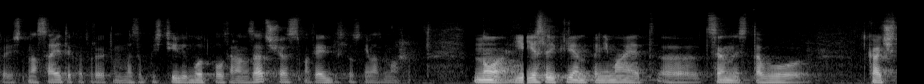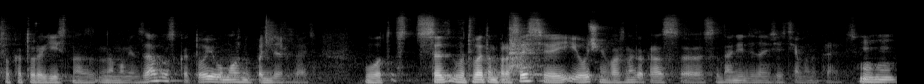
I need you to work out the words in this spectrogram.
То есть на сайты, которые там, мы запустили год-полтора назад, сейчас смотреть без слез невозможно. Но если клиент понимает э, ценность того, качество, которое есть на, на момент запуска, то его можно поддержать. Вот, с, вот в этом процессе и очень важно как раз э, создание дизайн-системы на проекте. Угу.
